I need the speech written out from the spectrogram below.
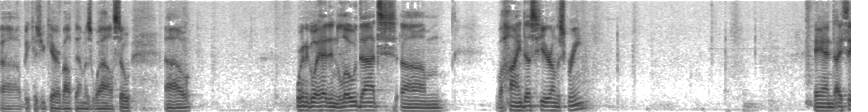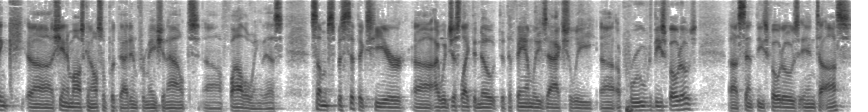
uh, because you care about them as well. So, uh, We're going to go ahead and load that um, behind us here on the screen. And I think uh, Shannon Moss can also put that information out uh, following this. Some specifics here uh, I would just like to note that the families actually uh, approved these photos, uh, sent these photos in to us.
